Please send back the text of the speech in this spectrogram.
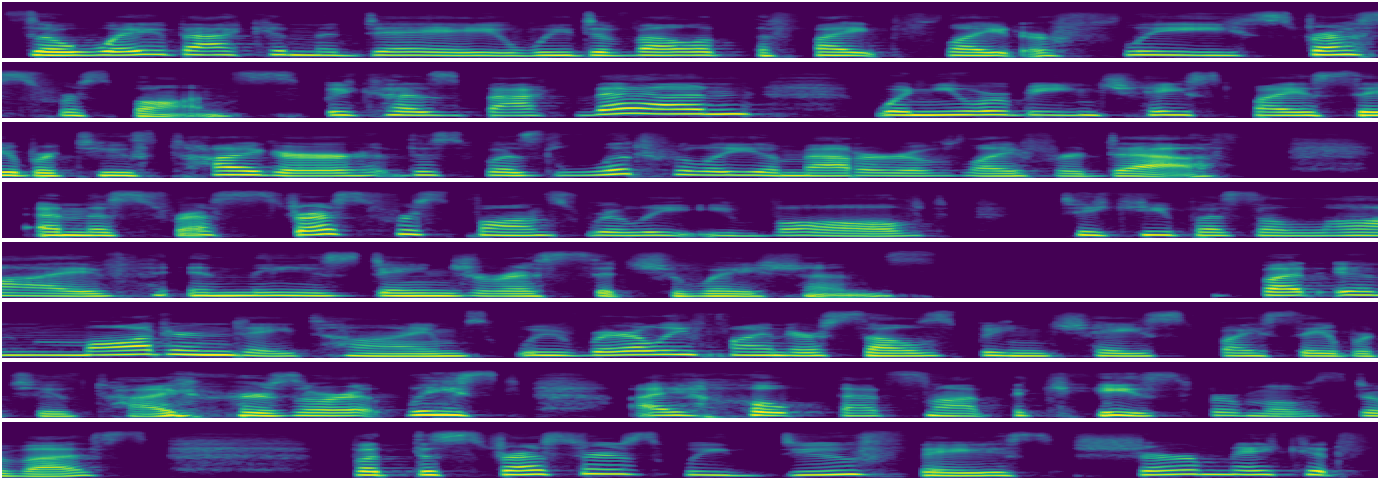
So, way back in the day, we developed the fight, flight, or flee stress response because back then, when you were being chased by a saber toothed tiger, this was literally a matter of life or death. And the stress, stress response really evolved to keep us alive in these dangerous situations. But in modern day times, we rarely find ourselves being chased by saber toothed tigers, or at least I hope that's not the case for most of us. But the stressors we do face sure make it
